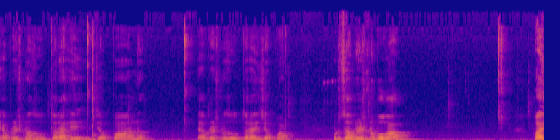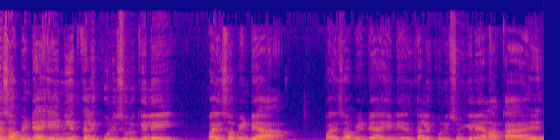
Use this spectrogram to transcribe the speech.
या प्रश्नाचं उत्तर आहे जपान. या प्रश्नाचं उत्तर आहे जपान. पुढचा प्रश्न बघा. पाईस ऑफ इंडिया हे नियतकालिक कुणी सुरू केले? पाईस ऑफ इंडिया पाईस ऑफ इंडिया हे नियतकालिक कुणी सुरू केले? याला काय आहे?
